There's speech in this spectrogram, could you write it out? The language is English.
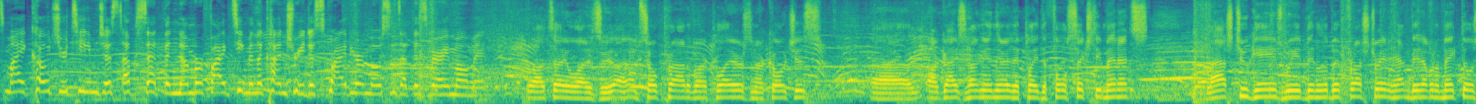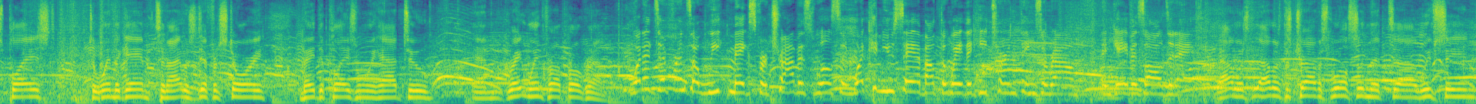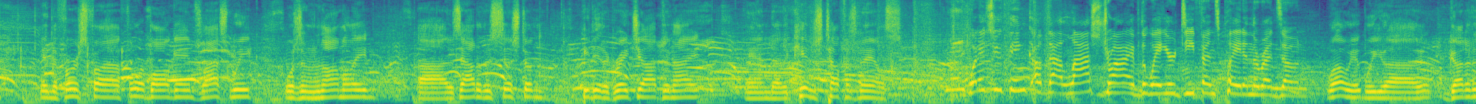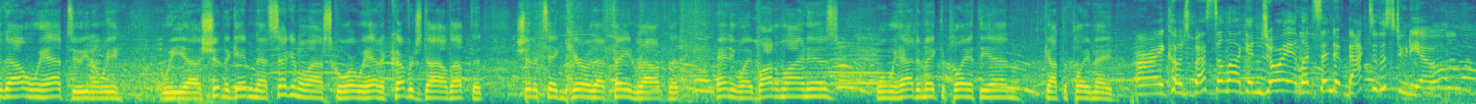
Thanks, Mike. Coach, your team just upset the number five team in the country. Describe your emotions at this very moment. Well, I'll tell you what, I'm so proud of our players and our coaches. Uh, our guys hung in there. They played the full 60 minutes. Last two games, we had been a little bit frustrated, hadn't been able to make those plays to win the game. Tonight was a different story. Made the plays when we had to, and great win for our program. What a difference a week makes for Travis Wilson. What can you say about the way that he turned things around and gave his all today? That was that was the Travis Wilson that uh, we've seen in the first uh, four ball games. Last week was an anomaly. Uh, he was out of his system. He did a great job tonight, and uh, the kid is tough as nails. What did you think of that last drive, the way your defense played in the red zone? Well, we, we uh, gutted it out when we had to. You know, we we uh, shouldn't have given that second to last score. We had a coverage dialed up that should have taken care of that fade route. But anyway, bottom line is, when we had to make the play at the end, got the play made. All right, Coach, best of luck. Enjoy it. Let's send it back to the studio.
